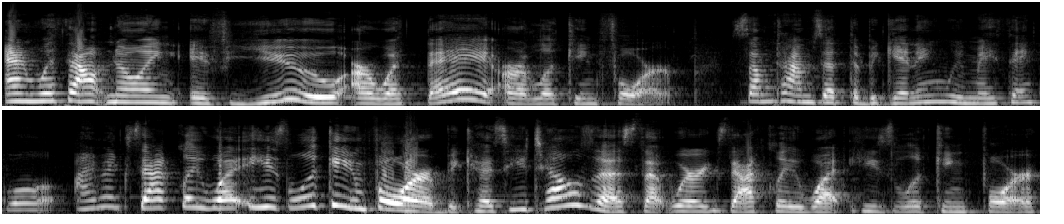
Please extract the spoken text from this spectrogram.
and without knowing if you are what they are looking for. Sometimes at the beginning, we may think, well, I'm exactly what he's looking for because he tells us that we're exactly what he's looking for.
